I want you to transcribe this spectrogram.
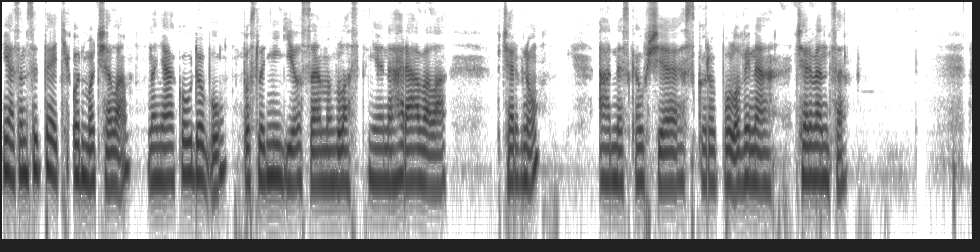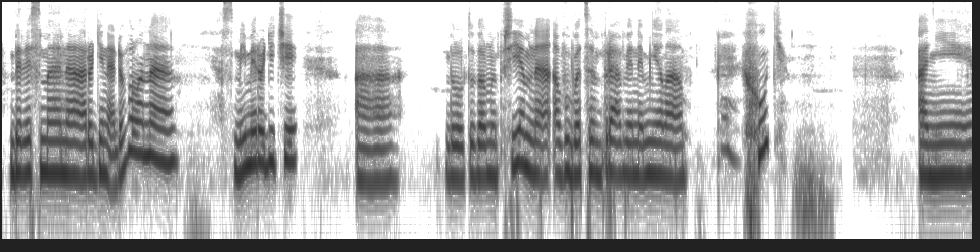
Já jsem se teď odmočela na nějakou dobu. Poslední díl jsem vlastně nahrávala v červnu a dneska už je skoro polovina července. Byli jsme na rodinné dovolené s mými rodiči a bylo to velmi příjemné a vůbec jsem právě neměla chuť ani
